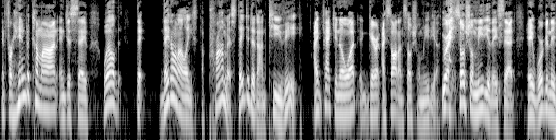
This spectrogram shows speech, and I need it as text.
And for him to come on and just say, well, they, they don't only a promise, they did it on TV. I, in fact, you know what, Garrett? I saw it on social media. Right. Social media, they said, "Hey, we're gonna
